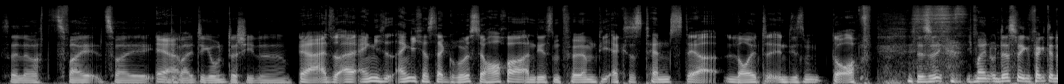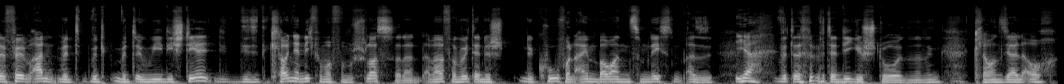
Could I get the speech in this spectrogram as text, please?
Es sind halt auch zwei, zwei Ja. gewaltige Unterschiede. Ja, also äh, eigentlich, eigentlich ist der größte Horror an diesem Film die Existenz der Leute in diesem Dorf. Deswegen, ich meine, und deswegen fängt ja der Film an mit, mit, mit irgendwie, die stehlen, die, die, die klauen ja nicht vom, vom Schloss, sondern am Anfang wird ja eine, eine Kuh von einem Bauern zum nächsten, also Ja, wird ja, wird ja die gestohlen. Und dann klauen sie halt auch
